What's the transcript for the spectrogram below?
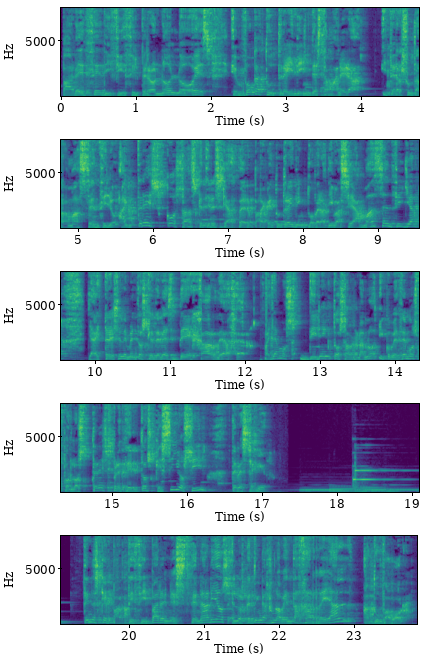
Parece difícil, pero no lo es. Enfoca tu trading de esta manera y te resultará más sencillo. Hay tres cosas que tienes que hacer para que tu trading, tu operativa sea más sencilla y hay tres elementos que debes dejar de hacer. Vayamos directos al grano y comencemos por los tres preceptos que sí o sí debes seguir. Tienes que participar en escenarios en los que tengas una ventaja real a tu favor.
